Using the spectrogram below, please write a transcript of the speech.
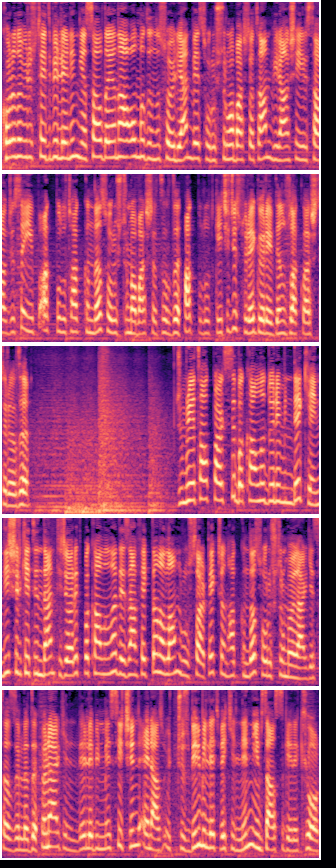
Koronavirüs tedbirlerinin yasal dayanağı olmadığını söyleyen ve soruşturma başlatan Viranşehir Savcısı Eyüp Akbulut hakkında soruşturma başlatıldı. Akbulut geçici süre görevden uzaklaştırıldı. Cumhuriyet Halk Partisi Bakanlığı döneminde kendi şirketinden Ticaret Bakanlığı'na dezenfektan alan Ruhsar Pekcan hakkında soruşturma önergesi hazırladı. Önergenin verilebilmesi için en az 301 milletvekilinin imzası gerekiyor.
